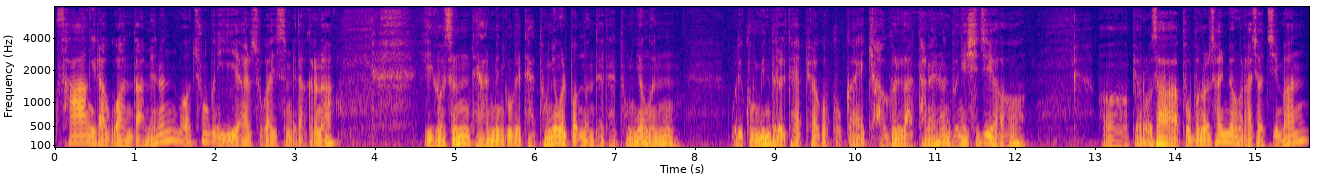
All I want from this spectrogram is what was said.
사항이라고 한다면은 뭐 충분히 이해할 수가 있습니다. 그러나 이것은 대한민국의 대통령을 뽑는데 대통령은 우리 국민들을 대표하고 국가의 격을 나타내는 분이시지요. 어, 변호사 부분을 설명을 하셨지만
